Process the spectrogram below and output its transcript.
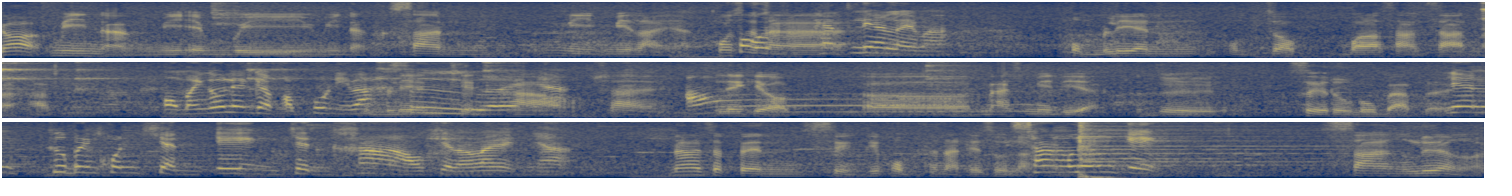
ก็มีหนังมี MV มีหนังสั้น มีมีหลายอย่างโฆษณาแพทเรียนอะไรมาผมเรียนผมจบวารสารศาสตร์มาครับอ๋อมันก็เรียนเกี่ยวกับพวกนี้ผป่ะมเรียนสื่เขียนออะไรข่าวเงี้ย ใช่อ๋อ เรียนเกี่ยวกับเอ่อ mass media ก็คือสื่อทุกรูปแบบเลย เรียนคือเป็นคนเขียนเก่งเขียนข่าวเขียนอะไรอย่างเงี้ยน่าจะเป็นสิ่งที่ผมถนัดที่สุดแล้วสร้างเรื่องเก่งสร้างเรื่องเหรอ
